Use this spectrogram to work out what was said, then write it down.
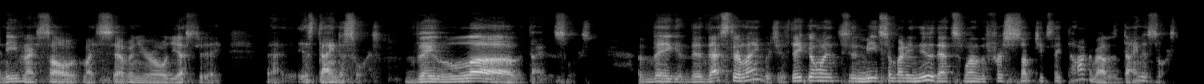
and even I saw it with my seven year old yesterday, uh, is dinosaurs. They love dinosaurs. They, they, that's their language. If they go in to meet somebody new, that's one of the first subjects they talk about is dinosaurs.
